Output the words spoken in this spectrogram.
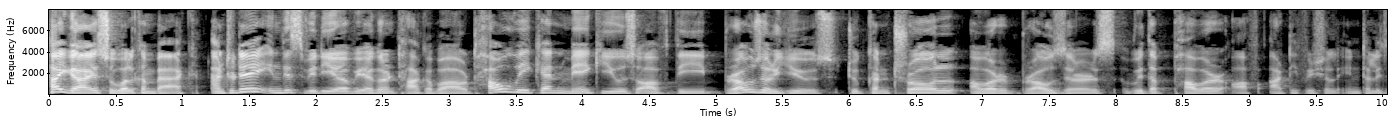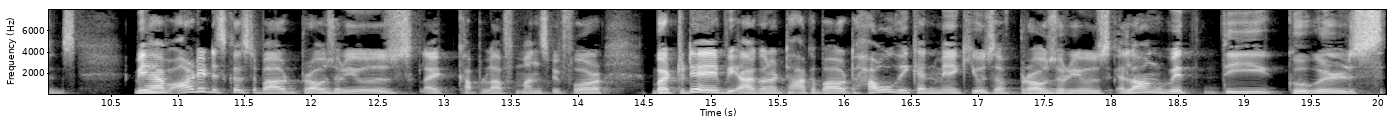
Hi guys, welcome back. And today in this video, we are going to talk about how we can make use of the browser use to control our browsers with the power of artificial intelligence. We have already discussed about browser use like couple of months before, but today we are going to talk about how we can make use of browser use along with the Google's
